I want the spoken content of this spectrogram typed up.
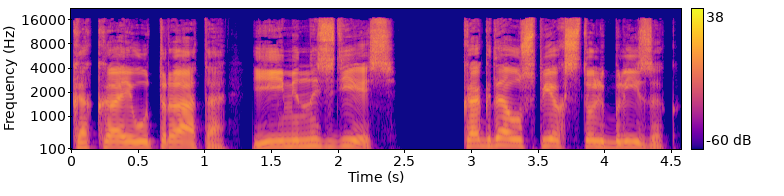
Какая утрата! И именно здесь! Когда успех столь близок?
